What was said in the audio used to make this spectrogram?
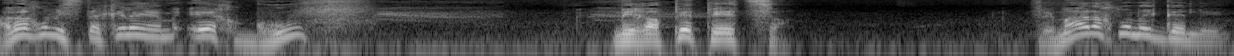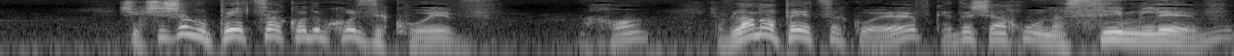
אנחנו מסתכלים איך גוף מרפא פצע. ומה אנחנו מגלים? שכשיש לנו פצע, קודם כל זה כואב, נכון? עכשיו, למה פצע כואב? כדי שאנחנו נשים לב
